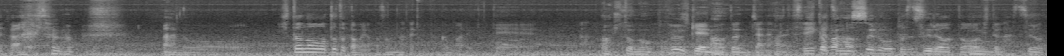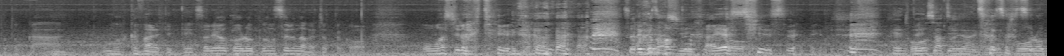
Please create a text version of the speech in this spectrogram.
うん、だからそのあの人の音とかもやっぱその中に含まれててああ人の音風景の音じゃなくて、はい。生活の人が発する音です発する音、うん。人が発する音とかも含まれててそれをこう録音するのがちょっとこう面白いというか それこそ本当に怪怪しいですよね。盗撮じゃないけどそうそうそう。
